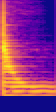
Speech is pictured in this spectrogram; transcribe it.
拜。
